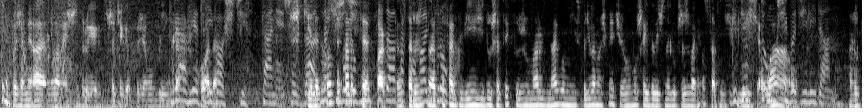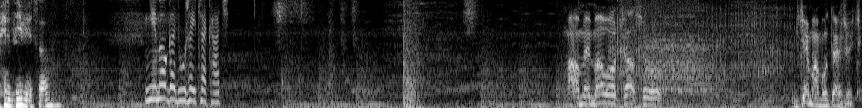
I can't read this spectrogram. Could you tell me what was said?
W tym poziomie, a nie mamy jeszcze drugiego, trzeciego poziomu blinka. Wkłada. Sprawiedliwości stanie się. Szkieletowy artefakt. Ten starożytny artefakt więzi dusze tych, którzy umarli nagłą i niespodziewaną śmiercią. Zmusza ich do wiecznego przeżywania ostatnich chwil Gdzieś życia. tu Wow. musi być Lidan. Ale upierdliwie, co? Nie mogę dłużej czekać. Mamy mało czasu. Gdzie mam uderzyć?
